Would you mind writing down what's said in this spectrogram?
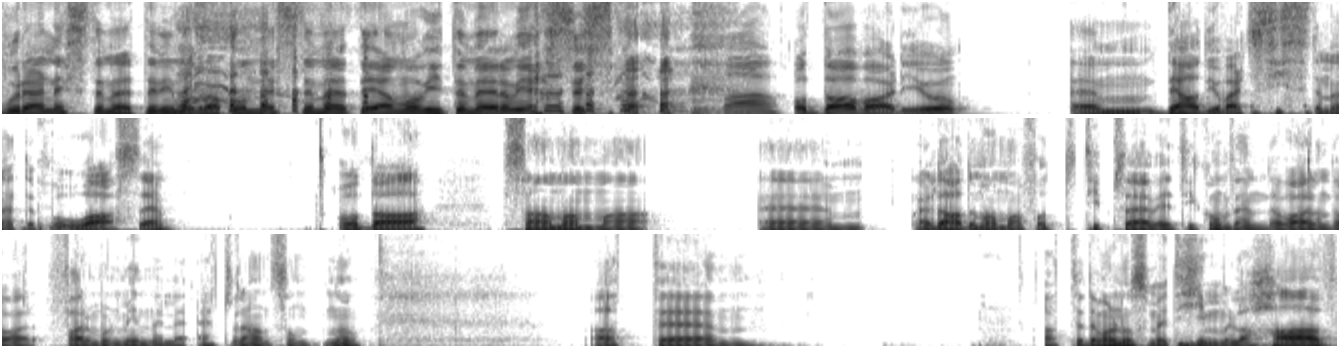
Hvor er neste møte? Vi må dra på neste møte. Jeg må vite mer om Jesus. Wow. Og da var det jo um, Det hadde jo vært siste møte på Oase. Og da sa mamma Eller da hadde mamma fått tipsa, jeg vet ikke om hvem det var, om det var farmoren min eller et eller annet sånt noe, at em, at det var noe som het Himmel og hav.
